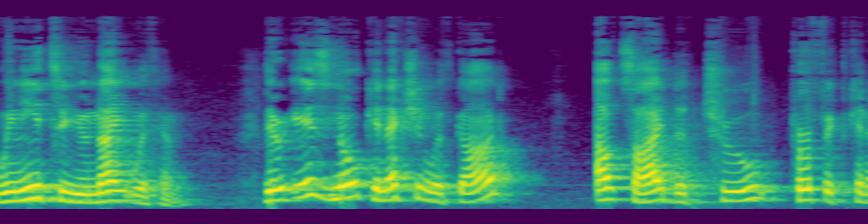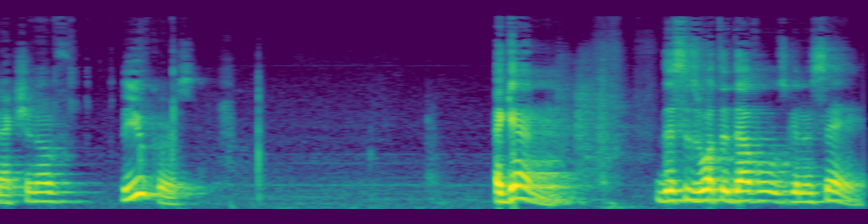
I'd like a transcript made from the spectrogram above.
We need to unite with Him. There is no connection with God outside the true, perfect connection of the Eucharist. Again, this is what the devil is going to say.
